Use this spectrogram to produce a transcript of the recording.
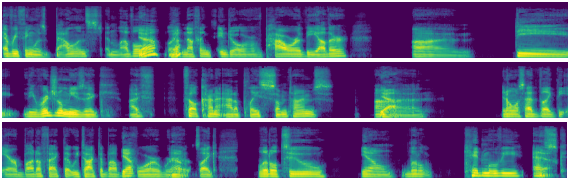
everything was balanced and level. Yeah, like yeah. nothing seemed to overpower the other. Um, the the original music I f- felt kind of out of place sometimes. Yeah. Uh, it almost had like the air bud effect that we talked about Yep. before, where Yep. it's like little too, you know, little kid movie esque.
